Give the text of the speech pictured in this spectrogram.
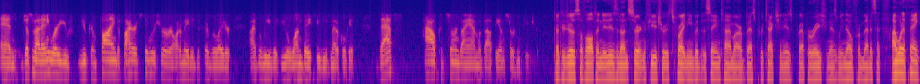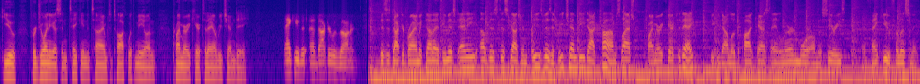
and just about anywhere you you can find a fire extinguisher or automated defibrillator, I believe that you'll one day see these medical kits. That's how concerned I am about the uncertain future. Dr. Joseph Alton, it is an uncertain future. It's frightening, but at the same time, our best protection is preparation, as we know from medicine. I want to thank you for joining us and taking the time to talk with me on primary care today on ReachMD. Thank you, uh, Doctor. It was an honor. This is Dr. Brian McDonough. If you missed any of this discussion, please visit reachmd.com slash primary care today. You can download the podcast and learn more on the series. And thank you for listening.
